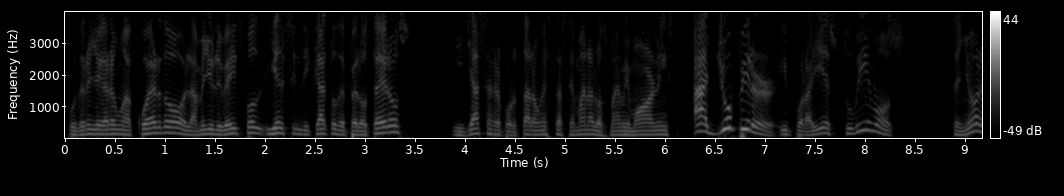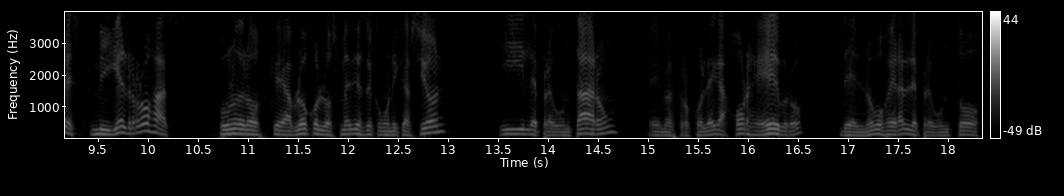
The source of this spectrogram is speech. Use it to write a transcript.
pudieron llegar a un acuerdo la Major League Baseball y el sindicato de peloteros y ya se reportaron esta semana los Miami Marlins a Júpiter y por ahí estuvimos. Señores, Miguel Rojas fue uno de los que habló con los medios de comunicación y le preguntaron, eh, nuestro colega Jorge Ebro del Nuevo Herald le preguntó,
